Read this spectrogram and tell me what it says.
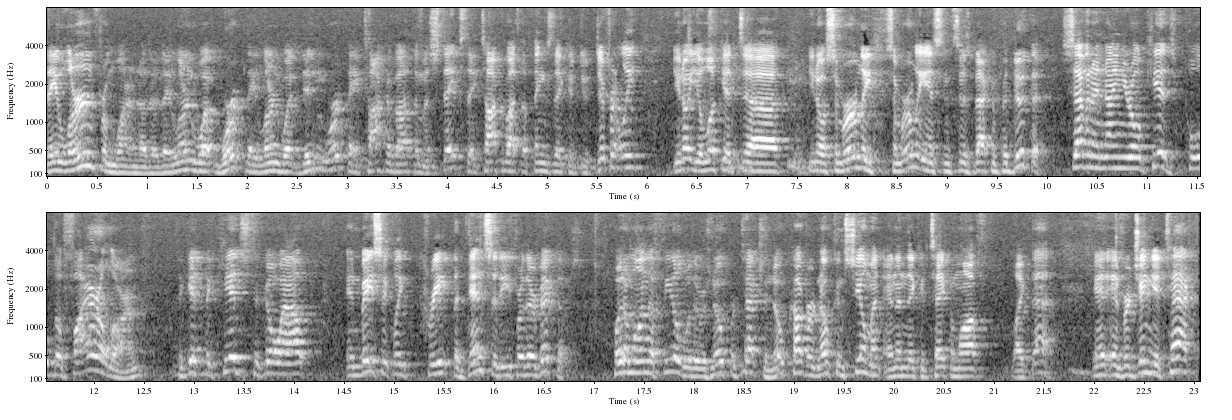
They learn from one another. They learn what worked. They learn what didn't work. They talk about the mistakes. They talk about the things they could do differently. You know, you look at uh, you know some early some early instances back in Paducah. Seven and nine year old kids pulled the fire alarm to get the kids to go out and basically create the density for their victims. Put them on the field where there was no protection, no cover, no concealment, and then they could take them off like that. In, in Virginia Tech,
